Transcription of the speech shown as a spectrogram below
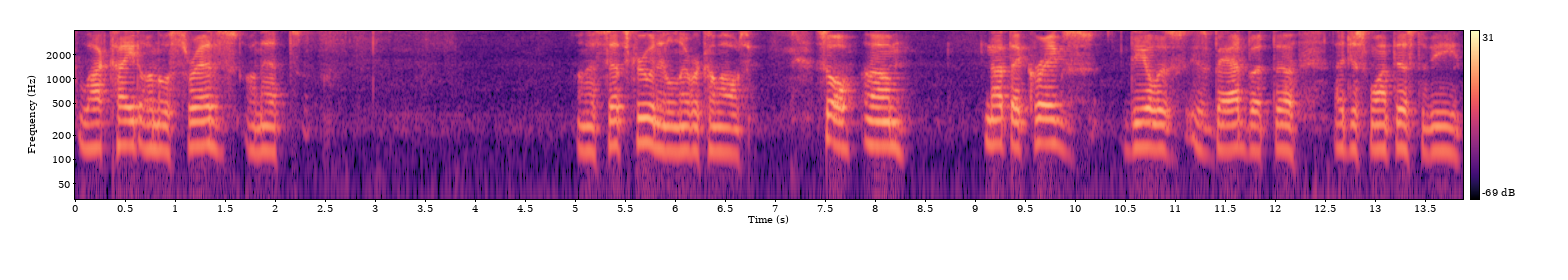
Loctite on those threads on that on that set screw and it'll never come out. So, um, not that Craig's deal is, is bad, but uh, I just want this to be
